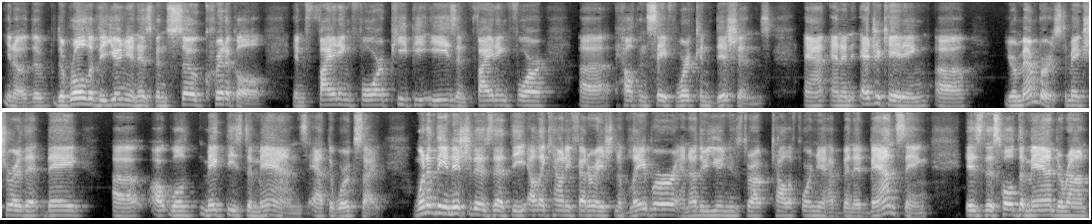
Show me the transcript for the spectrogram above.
you know the the role of the union has been so critical in fighting for PPEs and fighting for uh, health and safe work conditions, and, and in educating uh, your members to make sure that they uh, will make these demands at the worksite. One of the initiatives that the LA County Federation of Labor and other unions throughout California have been advancing is this whole demand around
